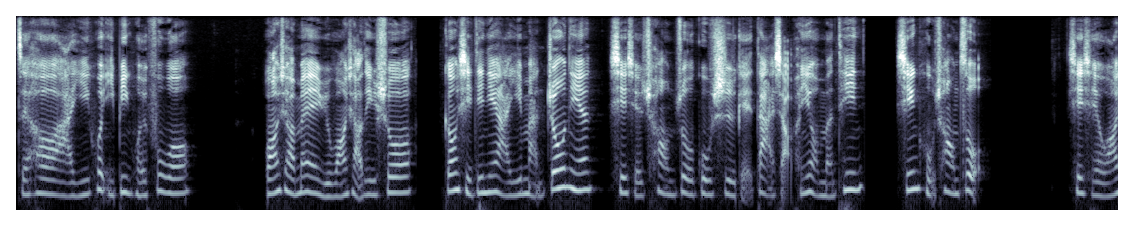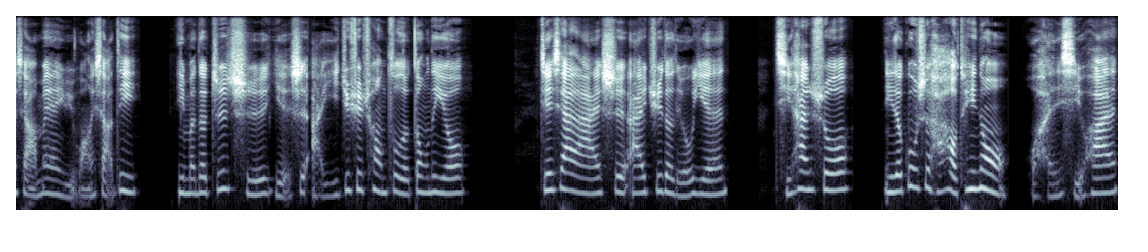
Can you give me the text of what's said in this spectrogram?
最后，阿姨会一并回复哦。王小妹与王小弟说：“恭喜丁丁阿姨满周年，谢谢创作故事给大小朋友们听，辛苦创作。”谢谢王小妹与王小弟，你们的支持也是阿姨继续创作的动力哦。接下来是 IG 的留言，齐汉说：“你的故事好好听哦，我很喜欢，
